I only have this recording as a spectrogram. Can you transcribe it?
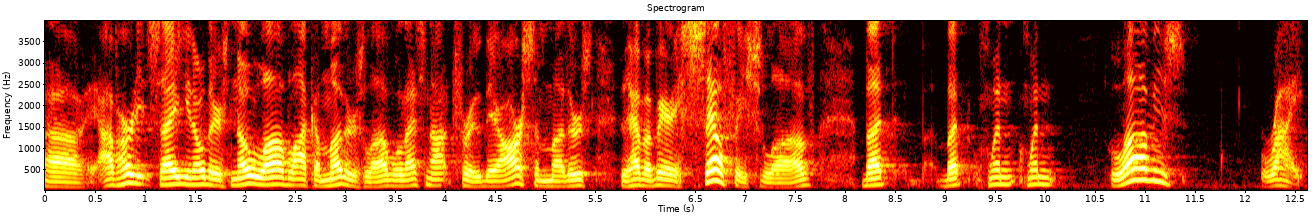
Uh, I've heard it say, you know, there's no love like a mother's love. Well, that's not true. There are some mothers that have a very selfish love, but but when when love is right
